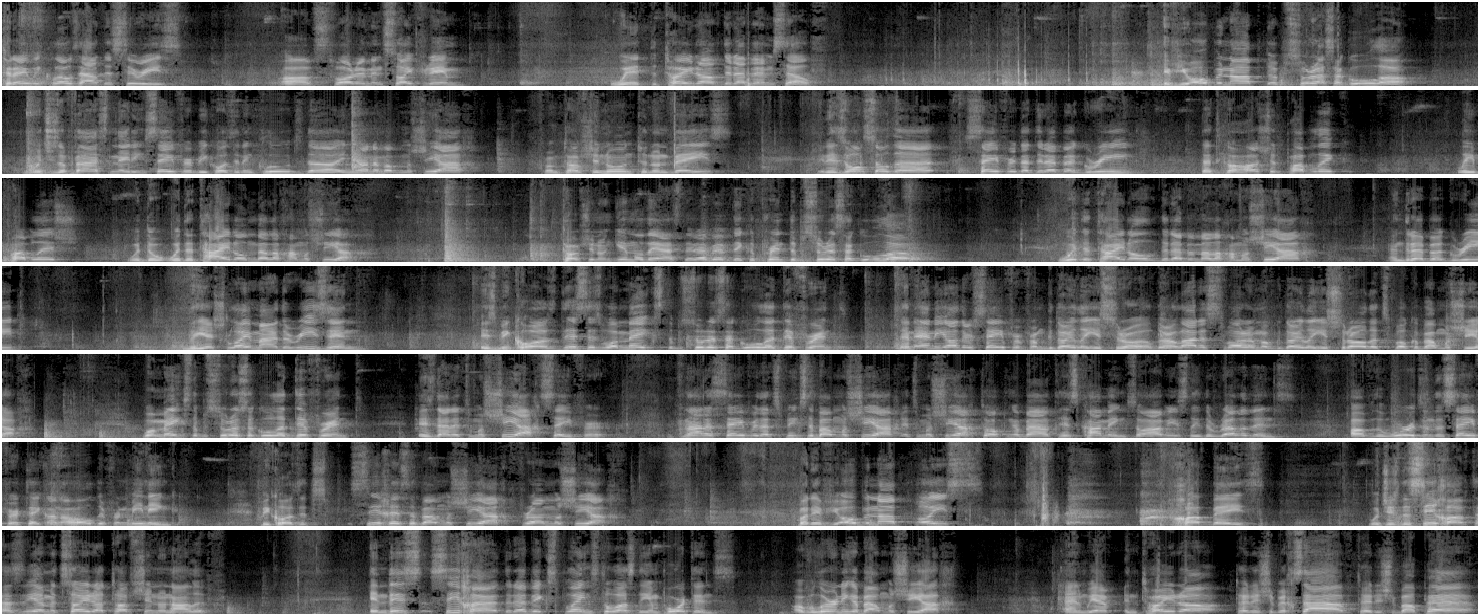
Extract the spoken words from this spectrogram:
Today we close out the series of Sforim and Soifrim with the Torah of the Rebbe himself. If you open up the Surah Sagula, which is a fascinating sefer because it includes the Inyanim of Mashiach from Tov Shenun to Nun Beis, it is also the sefer that the Rebbe agreed that Kahah should public publish with the with the title Melech HaMashiach. Tovshin on Gimel, they asked the Rebbe if they could print the Bsura Sagula with the title the Rebbe Melech HaMashiach, and the Rebbe agreed. The Yeshloimar, the reason is because this is what makes the Bsura Sagula different than any other sefer from Gdoile Yisrael. There are a lot of svarim of Gdoile Yisrael that spoke about Moshiach. What makes the Besura Sagula different is that it's Moshiach sefer. It's not a sefer that speaks about Moshiach, it's Moshiach talking about his coming. So obviously the relevance of the words in the sefer take on a whole different meaning. Because it's siches about Moshiach from Moshiach. But if you open up Ois Chav Beis, which is the Sikha of Tazriya Mitzayra Tovshin Aleph, in this Sikha, the Rebbe explains to us the importance of learning about Moshiach, and we have in Torah, Torah Shebechsav, Torah Shebalpeh,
